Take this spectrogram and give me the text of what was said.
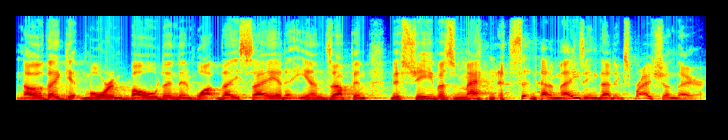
No, they get more emboldened in what they say, and it ends up in mischievous madness. Isn't that amazing, that expression there?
